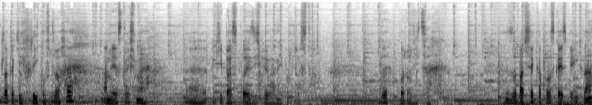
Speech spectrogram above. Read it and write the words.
dla takich freaków trochę, a my jesteśmy e, ekipa z poezji śpiewanej po prostu w Borowicach. Zobaczcie jaka Polska jest piękna.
